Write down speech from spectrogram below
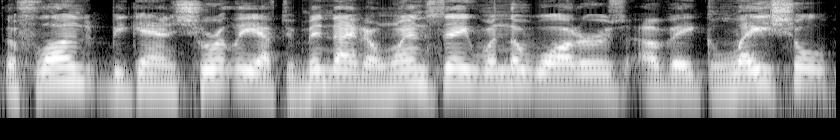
The flood began shortly after midnight on Wednesday when the waters of a glacial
